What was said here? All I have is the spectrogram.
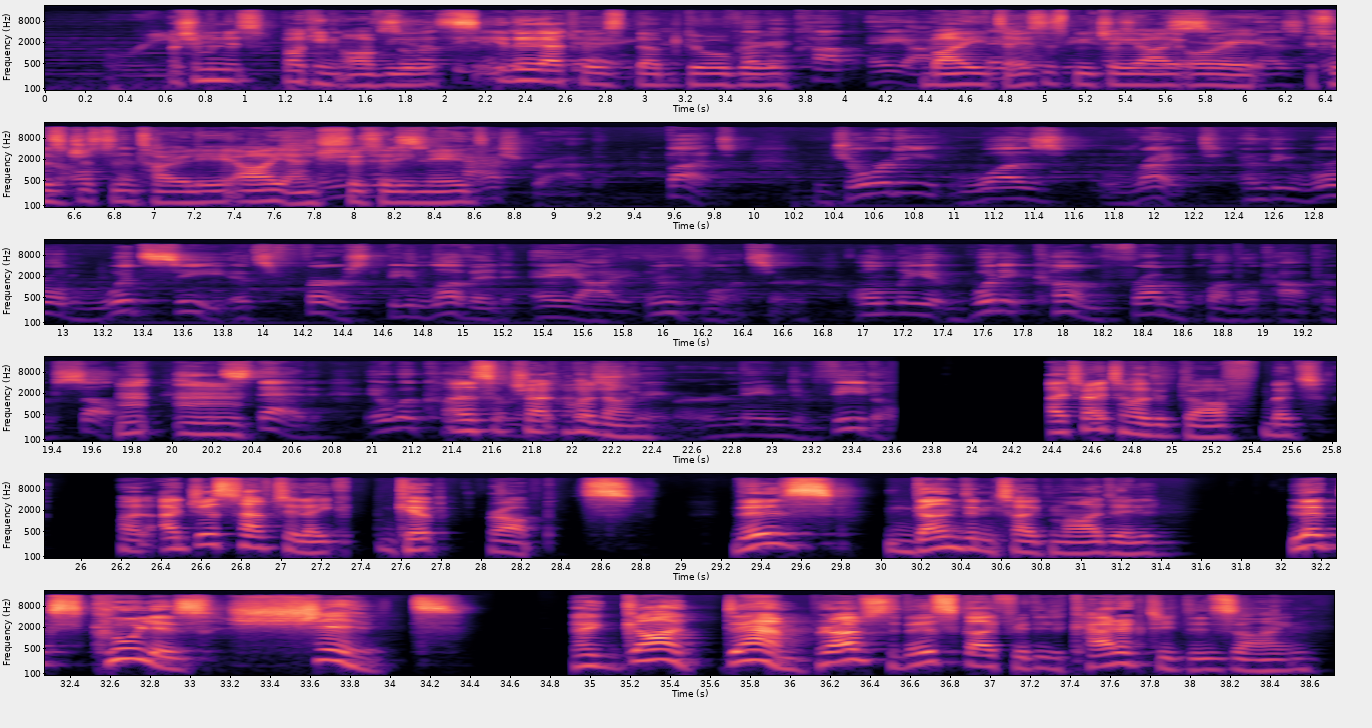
Which I mean, it's fucking So obvious. the Either that the was dubbed over by text to speech AI, or it was just entirely AI and shittily made. grab. But Jordy was right, and the world would see its first beloved AI influencer. Only it wouldn't come from Kwebbelkop himself. Instead, it would come Listen, from chat, a hold Twitch on. streamer named Vedal. I tried to hold it off, but I just have to like give props. This Gundam type model looks cool as shit. Like god damn, props to this guy for the character design.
